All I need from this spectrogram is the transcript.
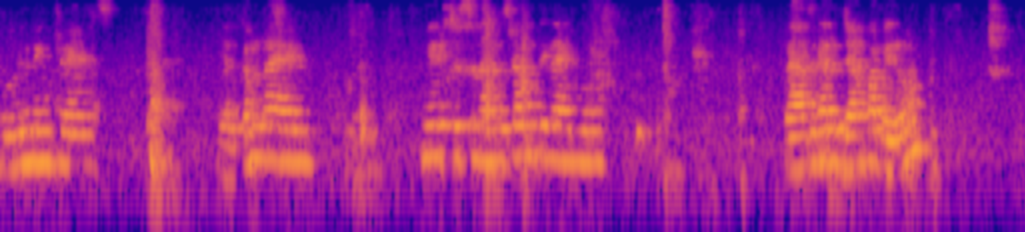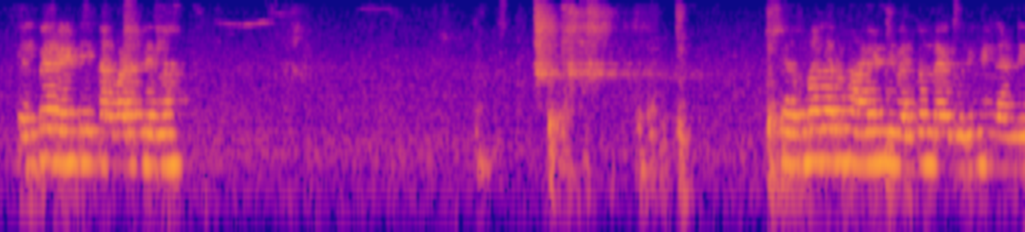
good evening friends welcome live మీరు చూస్తున్నారు శ్రవంతి లైవ్. రాజుగారు జంపా మీరు. వెళ్ళిపోయారు ఏంటి కనబడట్లేదు. శర్మ గారు హాయ్ అండి. వెల్కమ్ బ్యాక్ గుడ్ ఈవినింగ్ అండి.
